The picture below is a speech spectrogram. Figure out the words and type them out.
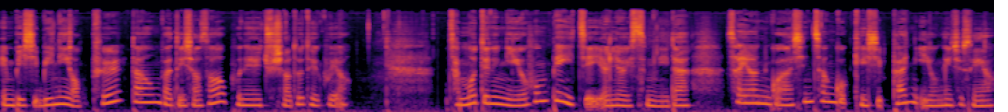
MBC 미니 어플 다운받으셔서 보내주셔도 되고요. 잠 못 드는 이유 홈페이지 열려 있습니다. 사연과 신청곡 게시판 이용해 주세요.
